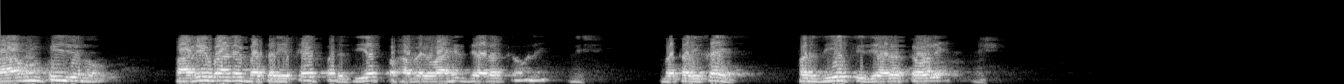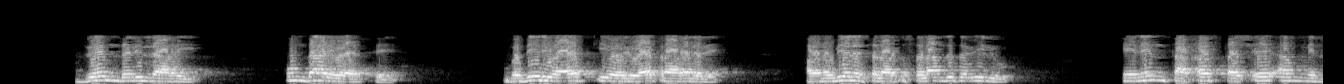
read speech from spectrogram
نامون پیجنو هغه باندې په طریقې فرضیت په خبر واحد زیادت کولای نشي په طریقې فرضیت په زیادت کولای نشي دویم دلیل داغی هم دا روایت ته بدی روایت کی او روایت راغلی دی او نبی علیہ الصلوۃ والسلام د تویلو ان انتقصت شیئا من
